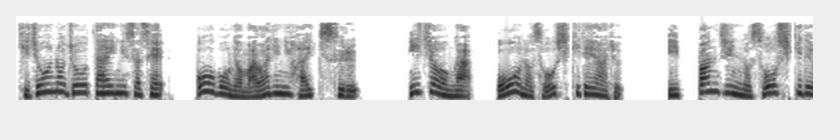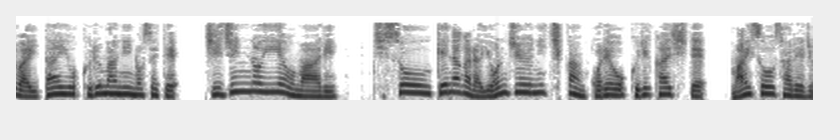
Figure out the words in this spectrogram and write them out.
机上の状態にさせ、王母の周りに配置する。以上が王の葬式である。一般人の葬式では遺体を車に乗せて、知人の家を回り、地層を受けながら40日間これを繰り返して埋葬される。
